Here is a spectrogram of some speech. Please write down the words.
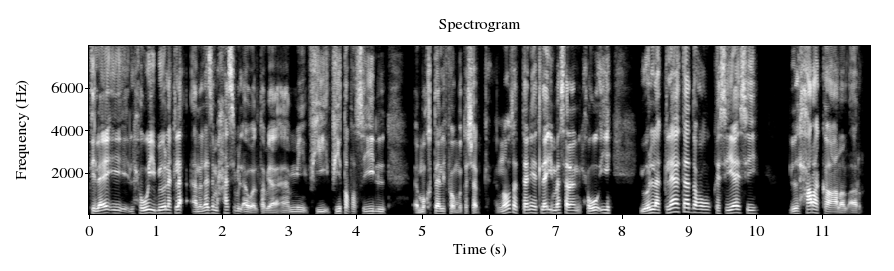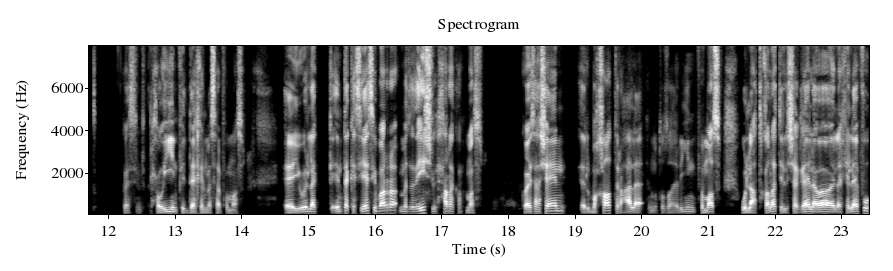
تلاقي الحقوقي بيقول لك لأ أنا لازم أحاسب الأول. طب يا عمي في في تفاصيل مختلفة ومتشابكة. النقطة الثانية تلاقي مثلا الحقوقي يقول لك لا تدعو كسياسي للحركة على الأرض. الحقوقيين في الداخل مثلا في مصر. آه، يقول لك أنت كسياسي بره ما تدعيش للحركة في مصر. كويس عشان المخاطر على المتظاهرين في مصر والاعتقالات اللي شغالة والى خلافه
